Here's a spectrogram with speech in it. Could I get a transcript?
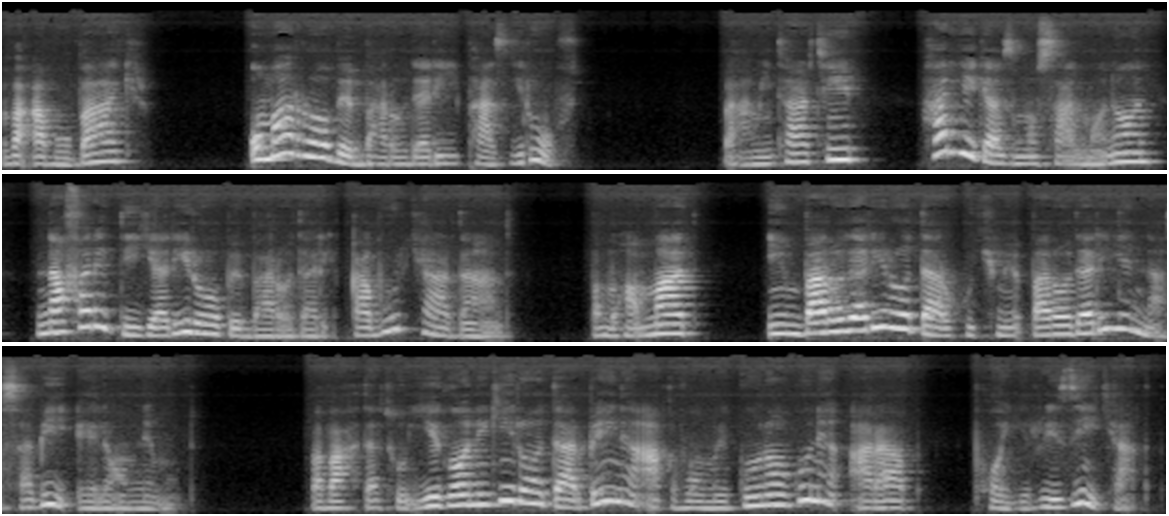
و ابوبکر عمر را به برادری پذیرفت و همین ترتیب هر یک از مسلمانان نفر دیگری را به برادری قبول کردند و محمد این برادری را در حکم برادری نسبی اعلام نمود و وحدت و یگانگی را در بین اقوام گوناگون عرب پای ریزی کرد.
